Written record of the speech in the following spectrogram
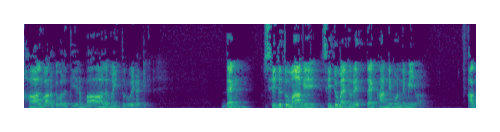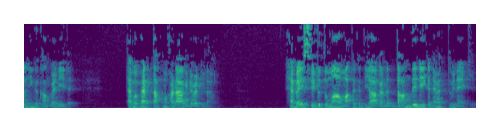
හාල් වර්ගවල තියෙන බාලම ඉතුරු වෙන ටික. දැන් සිටතුමාගේ සිටු මැදුරෙත් දැන් කන්නේ බොන්න මේවා? අගහික කං වැඩීද හැම පැත්තක්ම කඩාගෙන වැටිලා. හැබැයි සිටතුමා මතකතියාගන්න දන් දෙන එක නැවැත්තුව නෑ කිය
